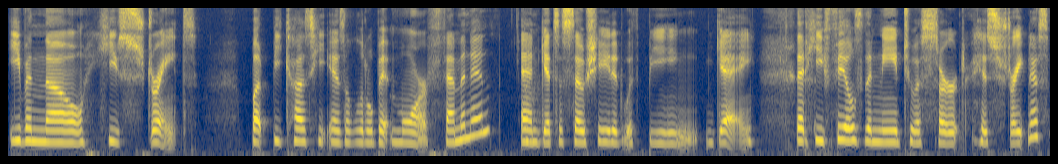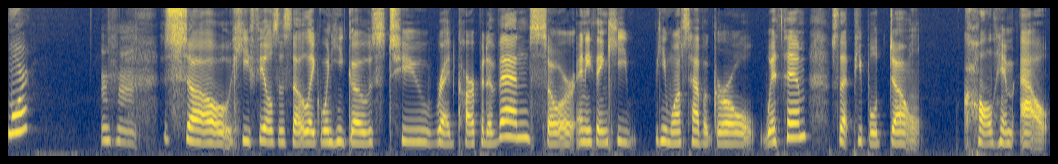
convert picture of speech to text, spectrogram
even though he's straight but because he is a little bit more feminine and gets associated with being gay that he feels the need to assert his straightness more Mm-hmm. so he feels as though like when he goes to red carpet events or anything he he wants to have a girl with him so that people don't call him out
